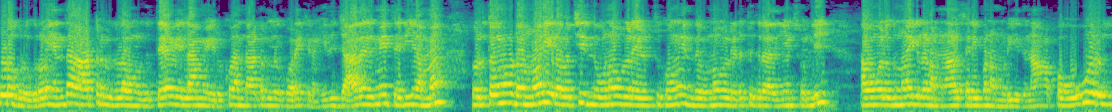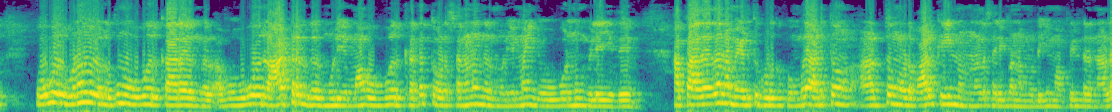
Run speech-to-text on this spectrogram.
கூட கொடுக்குறோம். எந்த ஆற்றல்கள் அவங்களுக்கு தேவையில்லாம இருக்கோ அந்த ஆற்றல்களை குறைக்கிறோம். இது ஜாதகமே தெரியாம ஒருத்தவங்களோட நோய்களை வச்சு இந்த உணவுகளை எடுத்துக்கோங்க இந்த உணவுகள் எடுத்துக்கிறாதீங்கன்னு சொல்லி அவங்களுக்கு நோய்களை நம்மளால சரி பண்ண முடியுதுன்னா அப்ப ஒவ்வொரு ஒவ்வொரு உணவுகளுக்கும் ஒவ்வொரு காரகங்கள் அப்ப ஒவ்வொரு ஆற்றல்கள் மூலியமா ஒவ்வொரு கிரகத்தோட சலனங்கள் மூலியமா இங்க ஒவ்வொன்றும் விளையுது. அப்ப அதை தான் நம்ம எடுத்து கொடுக்க போகும்போது அடுத்தவங்க அடுத்தவங்களோட வாழ்க்கையும் நம்மளால சரி பண்ண முடியும் அப்படின்றதுனால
